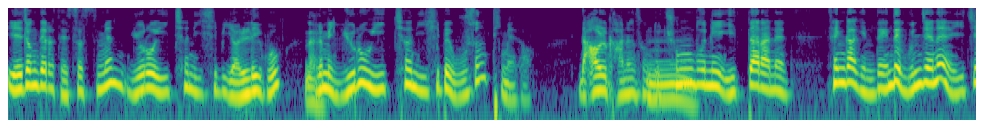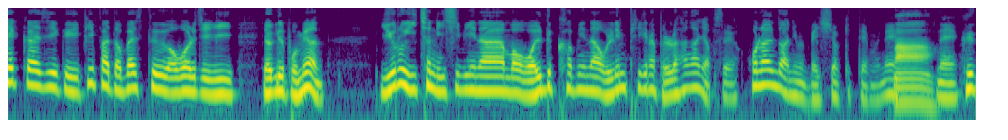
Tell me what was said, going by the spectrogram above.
예정대로 됐었으면 유로 2020이 열리고 네. 그러면 유로 2020의 우승팀에서 나올 가능성도 음. 충분히 있다라는 생각인데 근데 문제는 이제까지 그 피파 더 베스트 어워즈 이 여길 보면 유로 2020이나 뭐 월드컵이나 올림픽이랑 별로 상관이 없어요. 호날두 아니면 메시였기 때문에. 아. 네. 그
